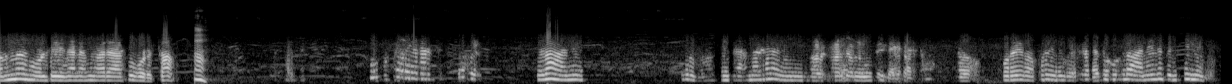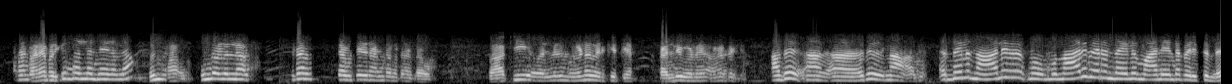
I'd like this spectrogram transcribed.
ഒന്ന് ഹോൾഡ് ചെയ്ത് ഞാൻ ഒരാൾക്ക് കൊടുക്കാം. എടാ നമ്മളെ കുറെ റഫർ ചെയ്ത് ആനേനെ പിടിച്ചില്ലേ? പിടിക്കുന്നില്ലല്ലോ ഒന്നുമില്ല ഇവിടെ ചവിട്ടി രണ്ടെണ്ണം ഉണ്ടാവും. ബാക്കി എല്ലാരും വീണ് വരക്കെത്തിയ കല്ല് വീണ് അങ്ങനത്തെ അത് ഒരു എന്തായാലും നാല് നാല് പേരെന്തായാലും ആനേന്റെ പരിക്കുണ്ട്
